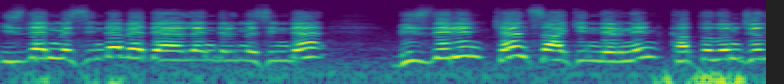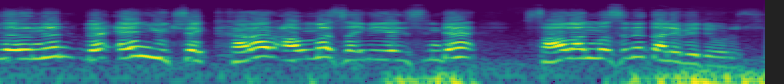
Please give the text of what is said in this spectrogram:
izlenmesinde ve değerlendirilmesinde bizlerin kent sakinlerinin katılımcılığının ve en yüksek karar alma seviyesinde sağlanmasını talep ediyoruz.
